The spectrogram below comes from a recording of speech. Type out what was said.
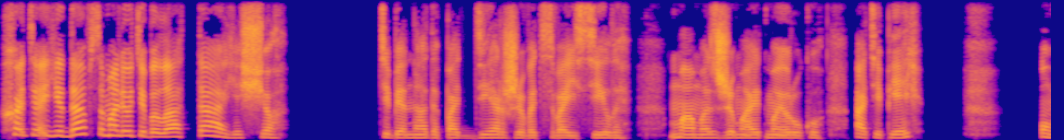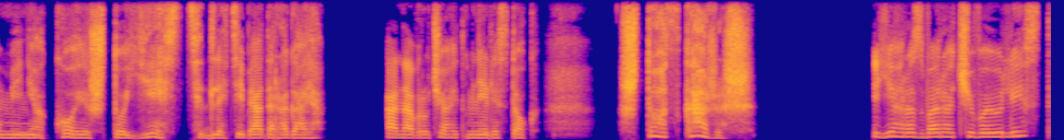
Хотя еда в самолете была та еще. Тебе надо поддерживать свои силы. Мама сжимает мою руку. А теперь у меня кое-что есть для тебя, дорогая. Она вручает мне листок. Что скажешь? Я разворачиваю лист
